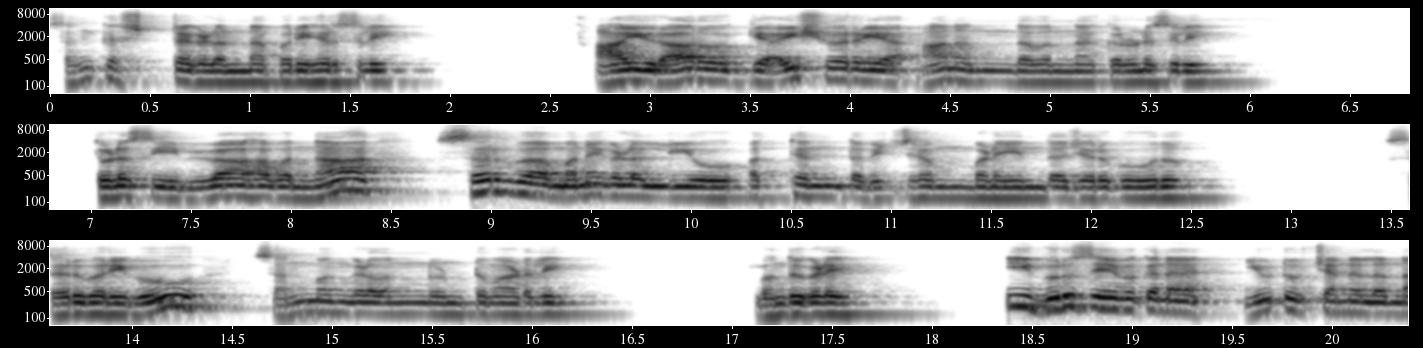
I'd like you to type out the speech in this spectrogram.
ಸಂಕಷ್ಟಗಳನ್ನು ಪರಿಹರಿಸಲಿ. ಆಯುರಾರೋಗ್ಯ ಐಶ್ವರ್ಯ ಆನಂದವನ್ನ ಕರುಣಿಸಲಿ. ತುಳಸಿ ವಿವಾಹವನ್ನ ಸರ್ವ ಮನೆಗಳಲ್ಲಿಯೂ ಅತ್ಯಂತ ವಿಜೃಂಭಣೆಯಿಂದ ಜರುಗುವುದು. ಸರ್ವರಿಗೂ ಸನ್ಮಂಗಳವನ್ನುಂಟು ಮಾಡಲಿ. ಬಂಧುಗಳೇ, ಈ ಗುರುಸೇವಕನ ಯೂಟ್ಯೂಬ್ ಚಾನೆಲ್ ಅನ್ನ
